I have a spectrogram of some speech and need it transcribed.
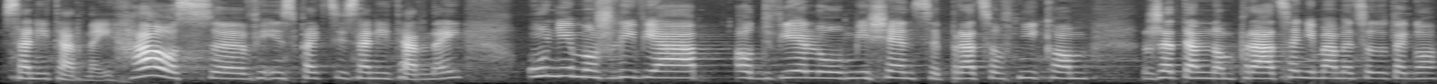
Sanitarnej. Chaos e, w Inspekcji Sanitarnej uniemożliwia od wielu miesięcy pracownikom rzetelną pracę. Nie mamy co do tego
